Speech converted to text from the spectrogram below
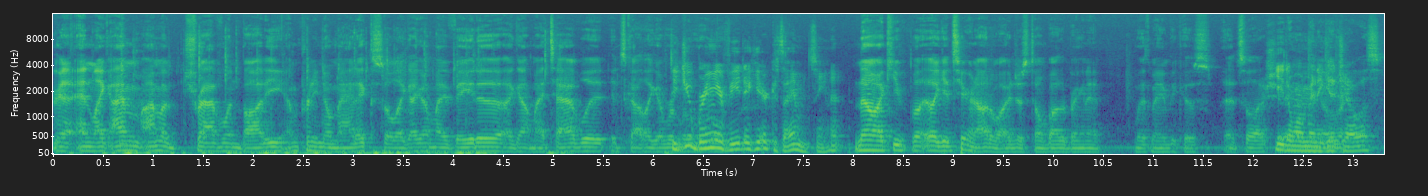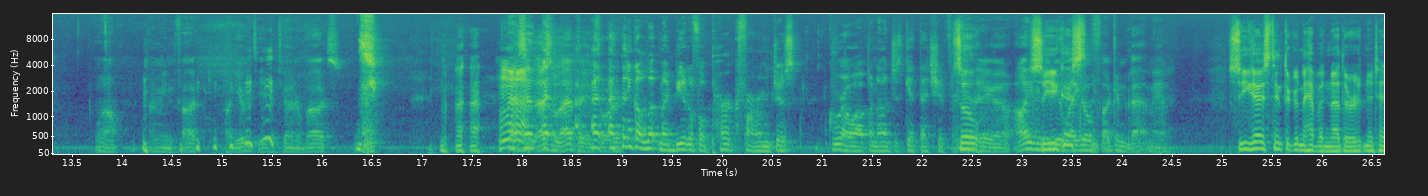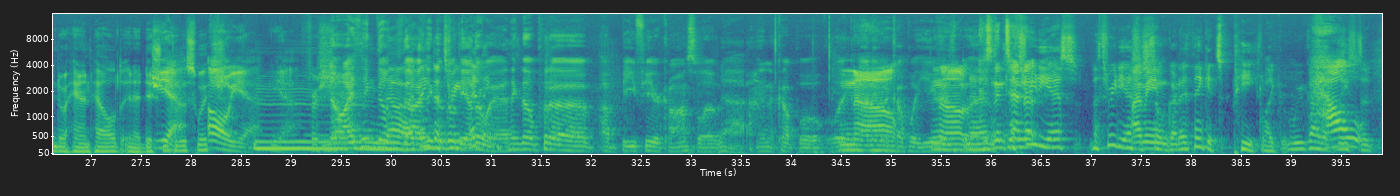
Yeah, and like I'm I'm a traveling body. I'm pretty nomadic, so like I got my Vita, I got my tablet. It's got like a. Did you bring your removable- Vita here? Because I haven't seen it. no, I keep like it's here in Ottawa. I just don't bother bringing it with me because it's a lot of shit. You don't want me to I get over. jealous. Well, I mean, fuck, I'll give it to you, two hundred bucks. that's, that's what I paid for. I, I think I'll let my beautiful perk farm just grow up, and I'll just get that shit for So- there you go. I'll even So give you you guys- Lego fucking Batman. So you guys think they're going to have another Nintendo handheld in addition to the Switch? Oh yeah. Yeah. For sure. No, I think they'll. No, I I, think think, the they'll go three- the I other think- way. I think they'll put a, a beefier console Nah. in a couple, like not No. in a couple years. No, but- because the Nintendo- 3DS, the 3DS I is so good. I think it's peak. Like we've got How- at least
